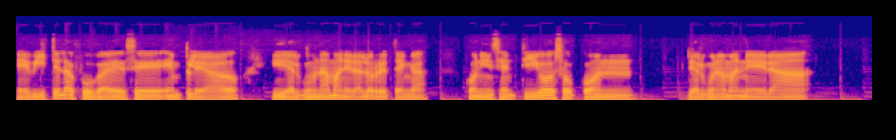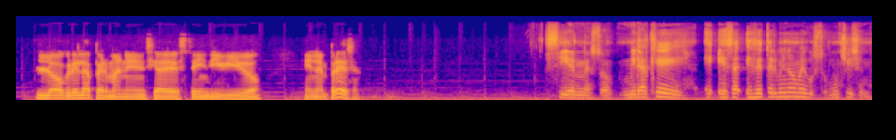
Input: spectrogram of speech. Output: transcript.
evite la fuga de ese empleado y de alguna manera lo retenga con incentivos o con de alguna manera logre la permanencia de este individuo en la empresa. Sí, Ernesto. Mira que e-, ese término me gustó muchísimo,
